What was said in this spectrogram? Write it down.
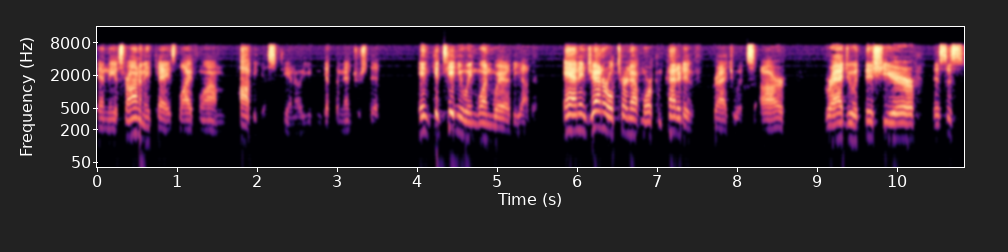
in the astronomy case, lifelong hobbyists. You know, you can get them interested in continuing one way or the other. And in general, turn out more competitive graduates. Our graduate this year, this is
